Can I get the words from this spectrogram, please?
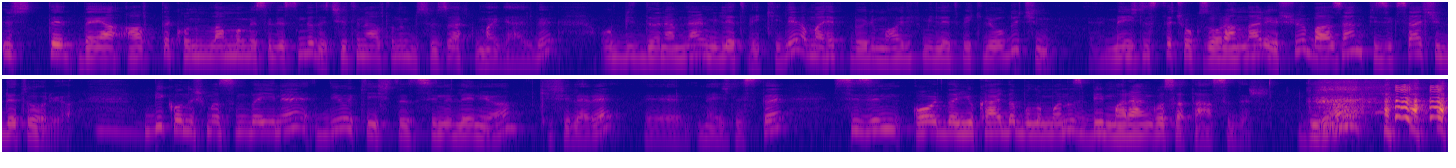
üstte veya altta konumlanma meselesinde de Çetin Altan'ın bir sözü aklıma geldi. O bir dönemler milletvekili ama hep böyle muhalif milletvekili olduğu için e, mecliste çok zor anlar yaşıyor. Bazen fiziksel şiddete uğruyor. Hmm. Bir konuşmasında yine diyor ki işte sinirleniyor kişilere e, mecliste. Sizin orada yukarıda bulunmanız bir marangoz hatasıdır diyor.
